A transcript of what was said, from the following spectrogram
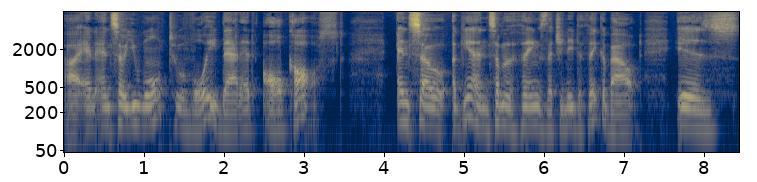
Uh, and and so you want to avoid that at all cost. and so again, some of the things that you need to think about is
